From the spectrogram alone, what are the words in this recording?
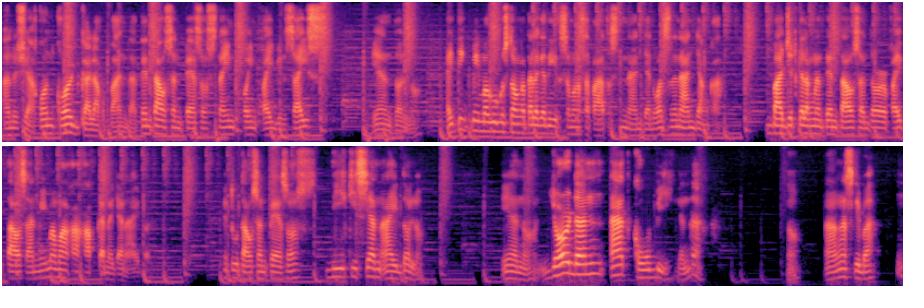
ano siya, Concord, kala ko panda. 10,000 pesos, 9.5 yung size. Yan, tol, no? I think may magugustuhan ka talaga dito sa mga sapatos na nandyan. Once na nandyan ka, budget ka lang ng 10,000 or 5,000, may mga makakap ka na dyan, idol. May 2,000 pesos. Dickies yan, idol, oh. Yan, no? Jordan at Kobe. Ganda. No? Angas, di ba?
